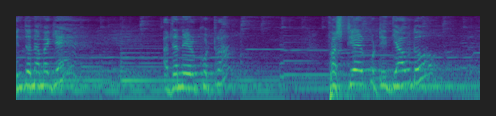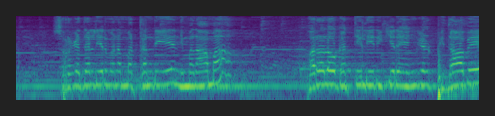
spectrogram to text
ಇಂದು ನಮಗೆ ಅದನ್ನು ಹೇಳ್ಕೊಟ್ರ? ಫಸ್ಟ್ ಹೇಳ್ಕೊಟ್ಟಿದ್ದು ಯಾವುದು? ಸ್ವರ್ಗದಲ್ಲಿರುವ ನಮ್ಮ ತಂದೆಯೇ ನಿಮ್ಮ ನಾಮ பரலோகத்தில் இருக்கிற எங்கள் பிதாவே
